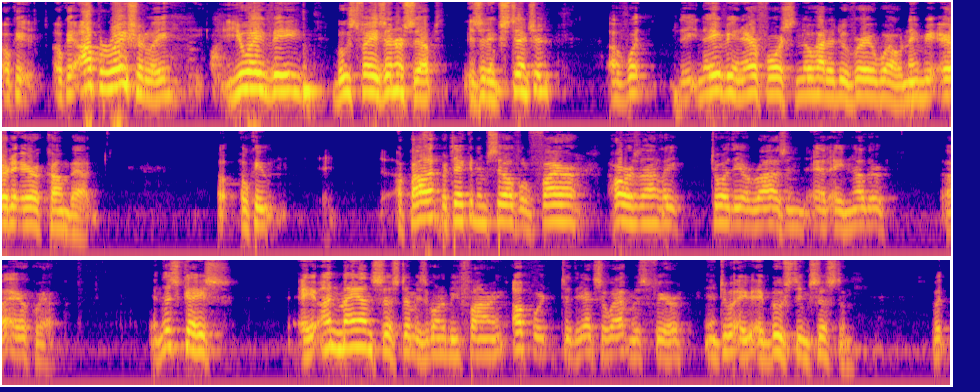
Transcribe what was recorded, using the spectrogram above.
Okay, okay. Operationally, UAV boost phase intercept is an extension of what the Navy and Air Force know how to do very well, namely air-to-air combat. Okay, a pilot protecting himself will fire horizontally toward the horizon at another uh, aircraft. In this case, a unmanned system is going to be firing upward to the exoatmosphere into a, a boosting system. But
